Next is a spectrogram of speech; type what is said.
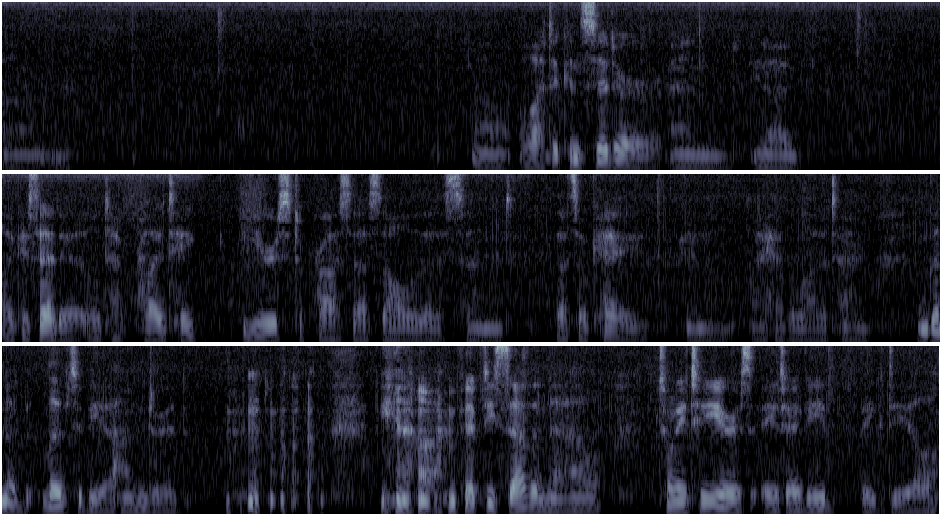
um, uh, a lot to consider, and you know, I've, like I said, it'll probably take years to process all of this, and that's okay. You know, I have a lot of time. I'm going to live to be a hundred. you know, I'm 57 now. 22 years HIV, big deal.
